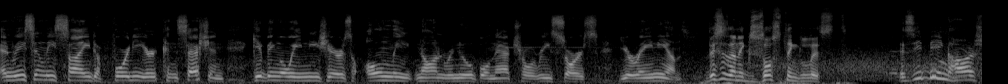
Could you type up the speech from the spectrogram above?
and recently signed a 40-year concession giving away Niger's only non-renewable natural resource, uranium. This is an exhausting list. Is he being harsh?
